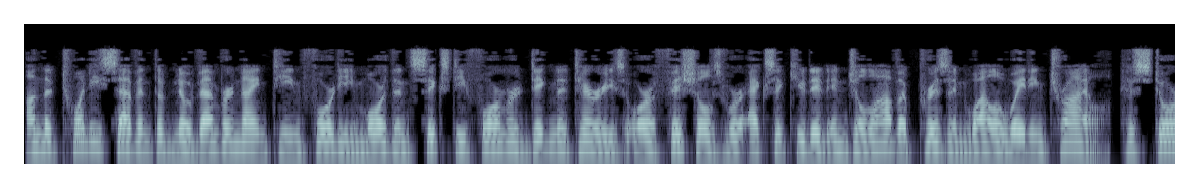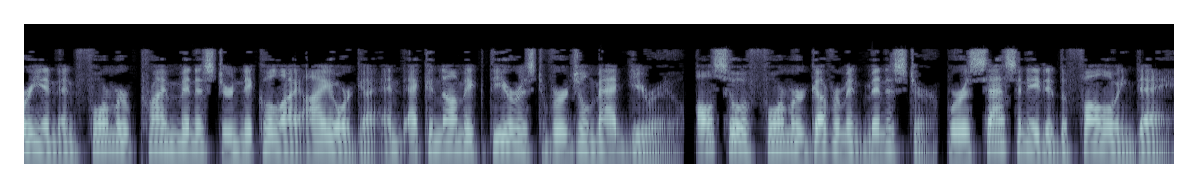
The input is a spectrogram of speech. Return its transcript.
On 27 November 1940 more than 60 former dignitaries or officials were executed in Jilava prison while awaiting trial. Historian and former Prime Minister Nicolae Iorga and economic theorist Virgil Madgearu, also a former government minister, were assassinated the following day.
